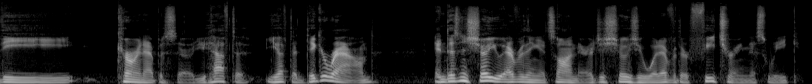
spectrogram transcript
the current episode. You have to you have to dig around and doesn't show you everything that's on there. It just shows you whatever they're featuring this week.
